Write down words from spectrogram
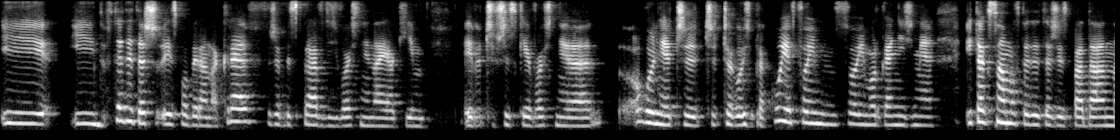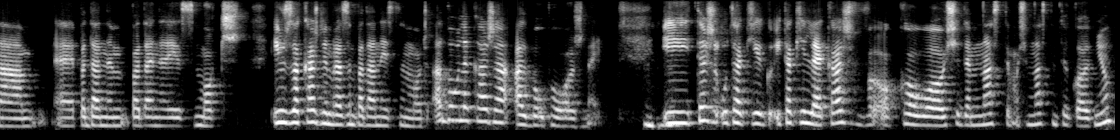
I, I wtedy też jest pobierana krew, żeby sprawdzić właśnie na jakim, e, czy wszystkie właśnie, ogólnie czy, czy czegoś brakuje w twoim, w twoim organizmie. I tak samo wtedy też jest badana, e, badany, badany jest mocz. I już za każdym razem badany jest ten mocz albo u lekarza, albo u położnej. Mhm. I też u takiego, i taki lekarz w około 17-18 tygodniu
